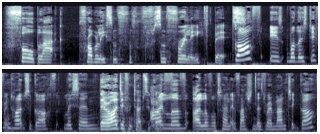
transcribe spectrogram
full black, probably some f- some frilly bits. Goth is well. There's different types of goth. Listen, There are different types of goth. I love I love alternative fashion. There's romantic goth.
